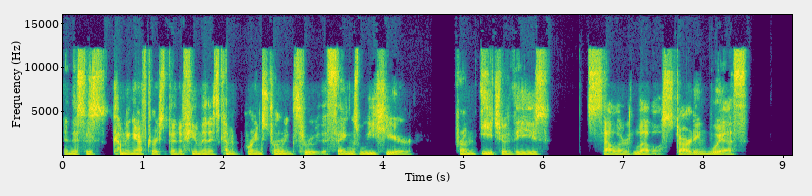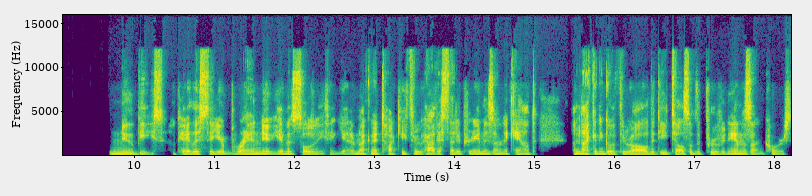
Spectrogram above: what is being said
And this is coming after I spent a few minutes kind of brainstorming through the things we hear from each of these seller levels, starting with newbies. Okay, let's say you're brand new, you haven't sold anything yet. I'm not going to talk you through how to set up your Amazon account. I'm not going to go through all the details of the proven Amazon course,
